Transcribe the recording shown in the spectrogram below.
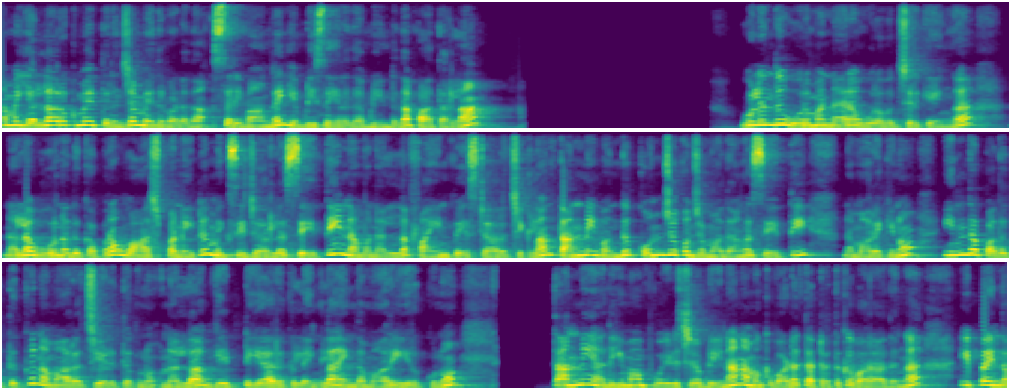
நம்ம எல்லாருக்குமே தெரிஞ்ச மெதுவடை தான். சரி வாங்க எப்படி செய்கிறது அப்படின்றத பார்த்துடலாம் உளுந்து ஒரு மணி நேரம் ஊற வச்சுருக்கேங்க. நல்லா ஊறினதுக்கப்புறம் வாஷ் பண்ணிவிட்டு மிக்ஸி ஜாரில் சேர்த்தி நம்ம நல்லா ஃபைன் பேஸ்ட்டாக அரைச்சிக்கலாம். தண்ணி வந்து கொஞ்சம் கொஞ்சமாக தாங்க சேர்த்தி நம்ம அரைக்கணும். இந்த பதத்துக்கு நம்ம அரைச்சி எடுத்துக்கணும். நல்லா கெட்டியாக இருக்கு இல்லைங்களா? இந்த மாதிரி இருக்கணும். தண்ணி அதிகமாக போயிடுச்சு அப்படின்னா நமக்கு வடை தட்டுறதுக்கு வராதுங்க. இப்போ இந்த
